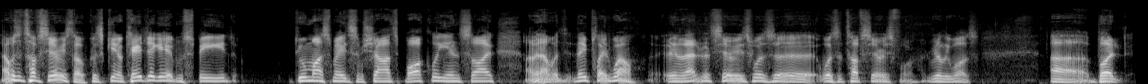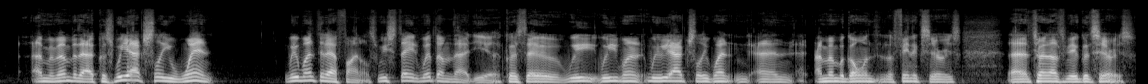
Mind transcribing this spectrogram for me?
that was a tough series though, because you know KJ gave him speed. Dumas made some shots. Barkley inside. I mean, was, they played well. You know, that, that series was a was a tough series for him. It really was. Uh, but I remember that because we actually went. We went to that finals. We stayed with them that year because we we went. We actually went and, and I remember going to the Phoenix series, and it turned out to be a good series.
